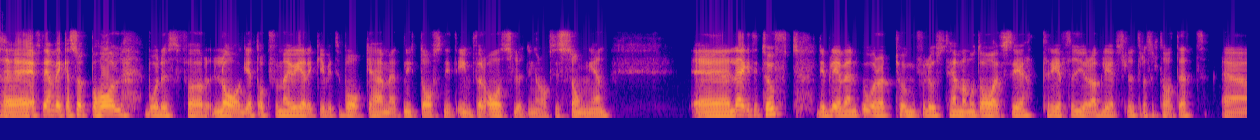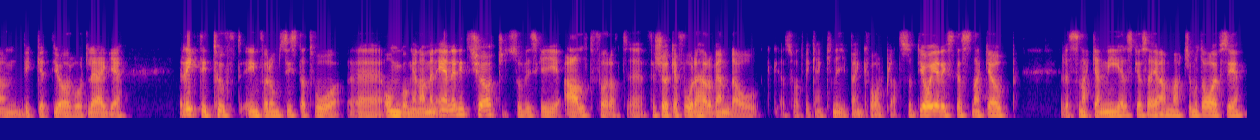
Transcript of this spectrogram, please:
Eh, efter en veckas uppehåll, både för laget och för mig och Erik, är vi tillbaka här med ett nytt avsnitt inför avslutningen av säsongen. Eh, läget är tufft. Det blev en oerhört tung förlust hemma mot AFC. 3-4 blev slutresultatet, ehm, vilket gör vårt läge riktigt tufft inför de sista två eh, omgångarna. Men än är det inte kört, så vi ska ge allt för att försöka få det här att vända och så att vi kan knipa en kvalplats. Så jag och Erik ska snacka upp eller snacka ner ska jag säga, matchen mot AFC. Eh,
